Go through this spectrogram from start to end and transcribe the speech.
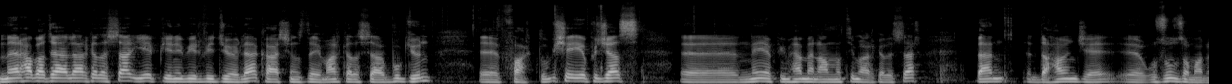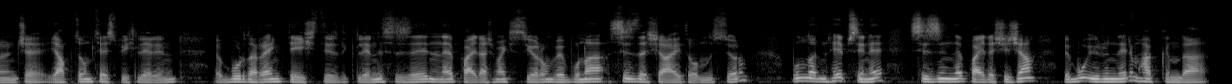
Merhaba değerli arkadaşlar. Yepyeni bir videoyla karşınızdayım. Arkadaşlar bugün e, farklı bir şey yapacağız. E, ne yapayım hemen anlatayım arkadaşlar. Ben daha önce e, uzun zaman önce yaptığım tesbihlerin burada renk değiştirdiklerini sizinle paylaşmak istiyorum ve buna siz de şahit olun istiyorum. Bunların hepsini sizinle paylaşacağım ve bu ürünlerim hakkında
